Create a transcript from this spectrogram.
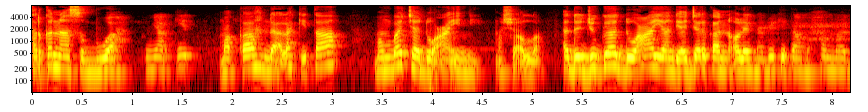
terkena sebuah penyakit, maka hendaklah kita membaca doa ini. Masya Allah. Ada juga doa yang diajarkan oleh Nabi kita Muhammad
